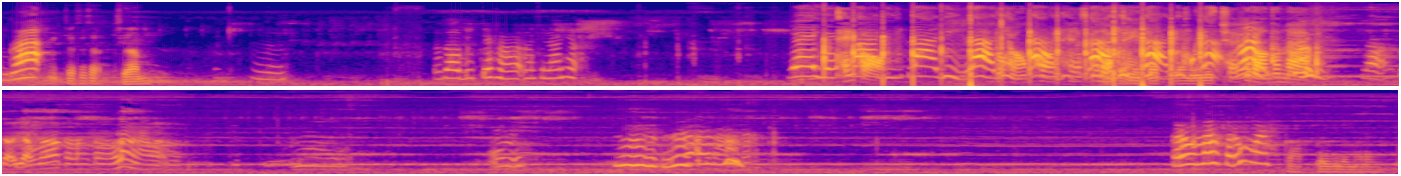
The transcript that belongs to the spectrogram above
Enggak. ngecas sak jam. Sama masih nanya. Ye ye Take lagi off. lagi lagi The home point lagi has been lagi updated. lagi Please check it on the map. Ya. Dok, ya Allah, keleng-keleng awakmu. Ke rumah, ke rumah. kabel belum marah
